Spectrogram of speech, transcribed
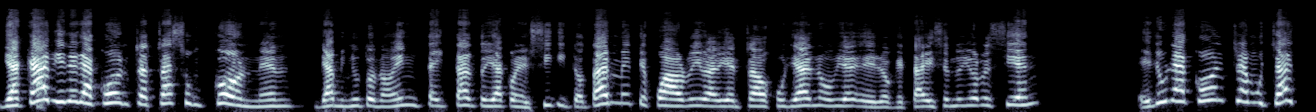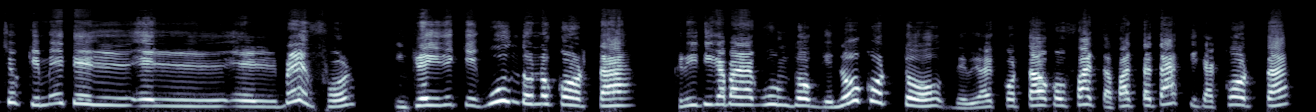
Y acá viene la contra, tras un corner, ya minuto 90 y tanto, ya con el City totalmente jugado arriba, había entrado Juliano, eh, lo que estaba diciendo yo recién. En una contra, muchachos, que mete el, el, el Brentford, increíble que Gundo no corta, crítica para Gundo, que no cortó, debió haber cortado con falta, falta táctica, corta,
